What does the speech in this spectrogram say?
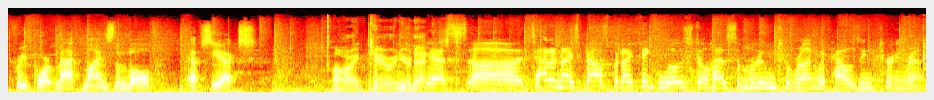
Freeport Mac mines them both. FCX. All right, Karen, you're next. Yes, uh, it's had a nice bounce, but I think Lowe's still has some room to run with housing turning around.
